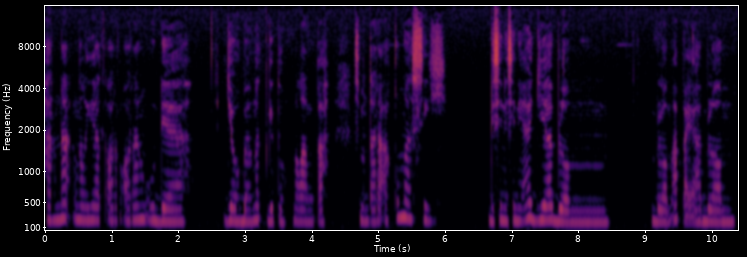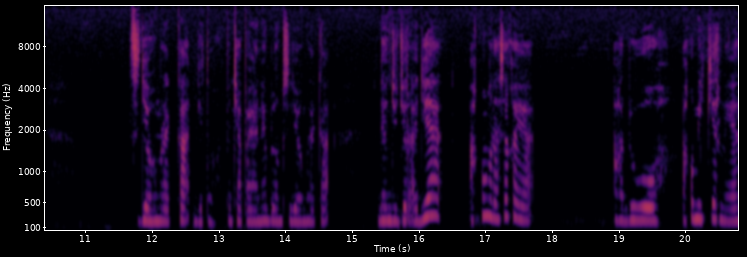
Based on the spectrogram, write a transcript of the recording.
karena ngelihat orang-orang udah jauh banget gitu melangkah. Sementara aku masih di sini-sini aja belum belum apa ya belum sejauh mereka gitu. Pencapaiannya belum sejauh mereka. Dan jujur aja aku ngerasa kayak aduh aku mikir nih ya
